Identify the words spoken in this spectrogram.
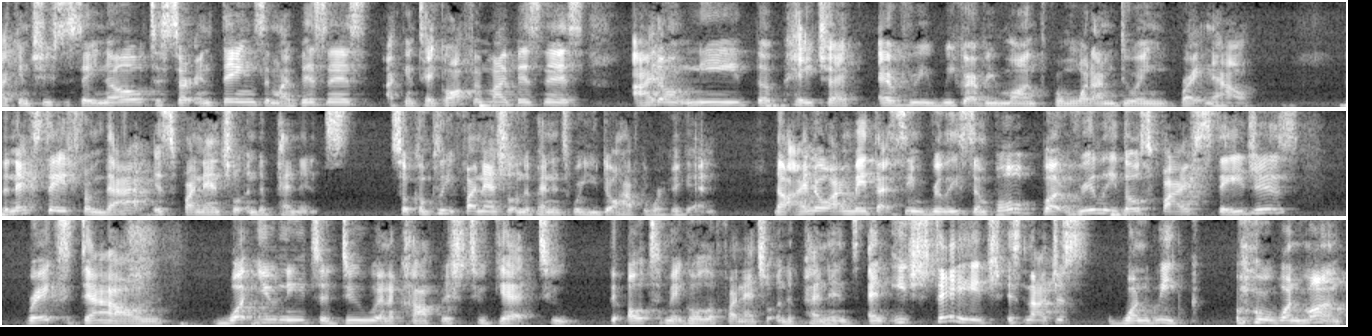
I can choose to say no to certain things in my business. I can take off in my business. I don't need the paycheck every week or every month from what I'm doing right now. The next stage from that is financial independence. So complete financial independence where you don't have to work again. Now, I know I made that seem really simple, but really those five stages breaks down what you need to do and accomplish to get to the ultimate goal of financial independence. And each stage is not just one week or one month.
